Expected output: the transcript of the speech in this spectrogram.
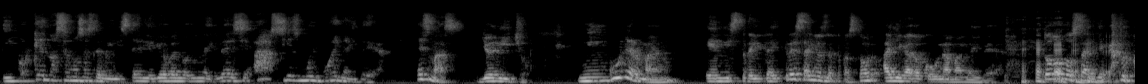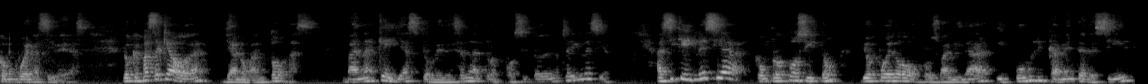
¿y por qué no hacemos este ministerio? Yo vengo de una iglesia. Ah, sí, es muy buena idea. Es más, yo he dicho, ningún hermano en mis 33 años de pastor ha llegado con una mala idea. Todos han llegado con buenas ideas. Lo que pasa es que ahora ya no van todas, van aquellas que obedecen al propósito de nuestra iglesia. Así que iglesia con propósito, yo puedo pues validar y públicamente decir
